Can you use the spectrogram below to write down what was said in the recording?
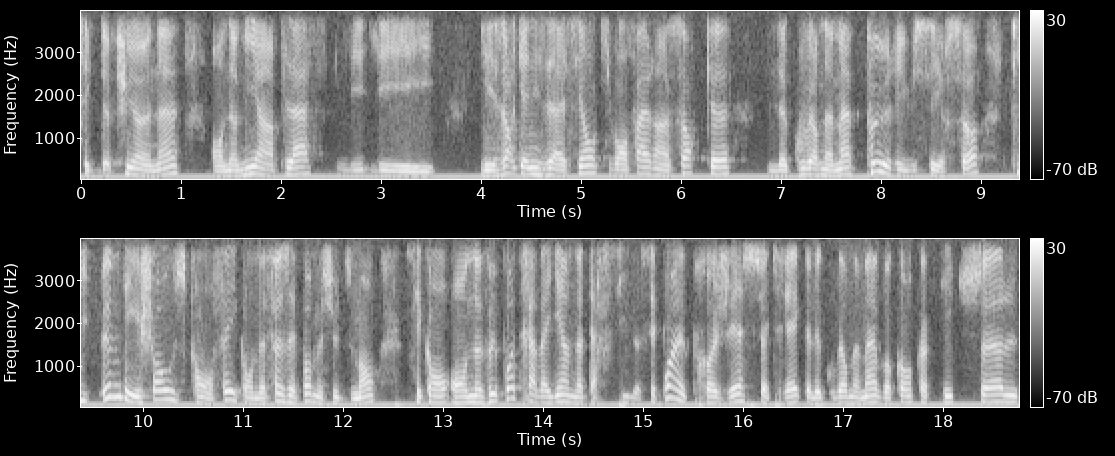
c'est que depuis un an, on a mis en place les les organisations qui vont faire en sorte que le gouvernement peut réussir ça. Puis une des choses qu'on fait et qu'on ne faisait pas, M. Dumont, c'est qu'on ne veut pas travailler en autarcie. C'est pas un projet secret que le gouvernement va concocter tout seul,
